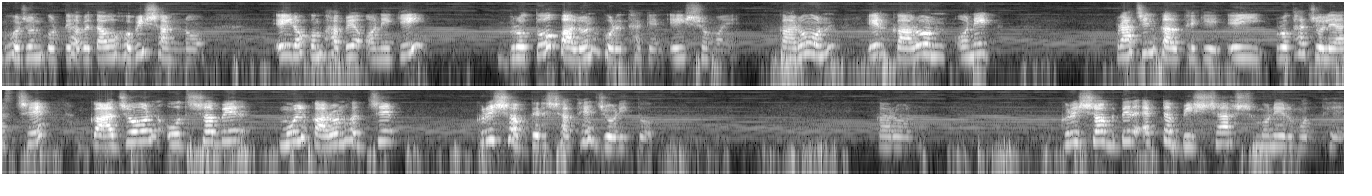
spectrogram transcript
ভোজন করতে হবে, তাও হবিষান্ন এই রকমভাবে অনেকেই ব্রত পালন করে থাকেন এই সময়ে। কারণ, এর কারণ অনেক প্রাচীনকাল থেকে এই প্রথা চলে আসছে। গাজন উৎসবের মূল কারণ হচ্ছে কৃষকদের সাথে জড়িত। কারণ কৃষকদের একটা বিশ্বাস মনের মধ্যে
